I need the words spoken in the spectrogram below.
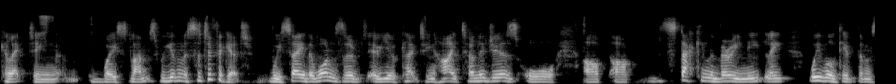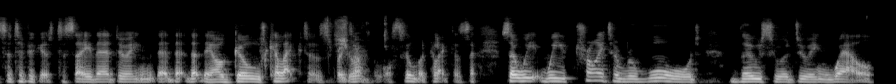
collecting waste lamps, we give them a certificate. We say the ones that are you're collecting high tonnages or are, are stacking them very neatly, we will give them certificates to say they're doing that, that they are gold collectors, for Sure. example, or silver collectors. So, so we, we try to reward those who are doing well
